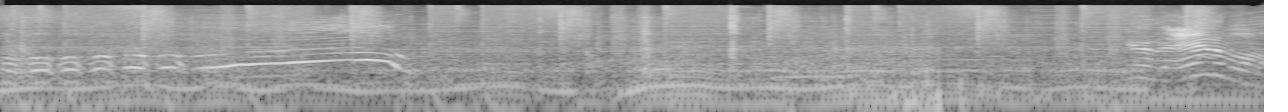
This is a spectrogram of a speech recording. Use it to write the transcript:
You're an animal.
